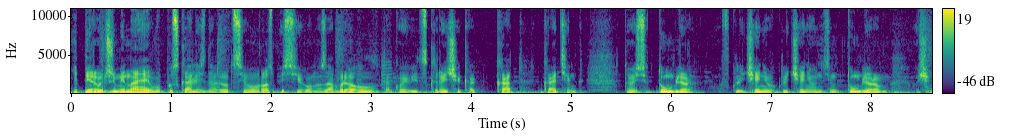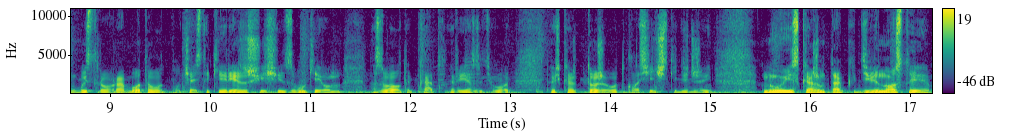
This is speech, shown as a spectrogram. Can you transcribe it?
И первые Gemini выпускались даже вот с его росписи, он изобрел такой вид скретча, как кат, катинг, то есть тумблер, включение-выключение, он этим тумблером очень быстро работал, вот получались такие режущие звуки, и он назвал это кат, резать, вот. То есть тоже вот классический диджей. Ну и, скажем так, 90-е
